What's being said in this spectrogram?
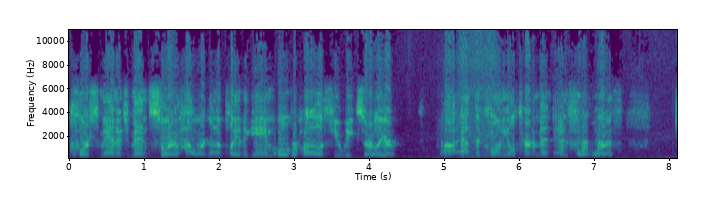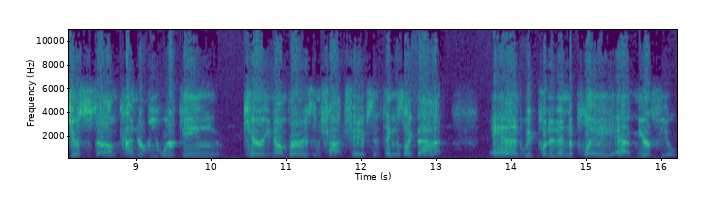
course management sort of how we're going to play the game overhaul a few weeks earlier uh, at the Colonial Tournament in Fort Worth just um, kind of reworking carry numbers and shot shapes and things like that. And we put it into play at Muirfield,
